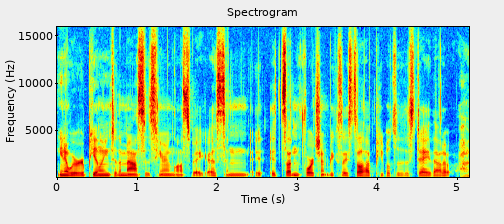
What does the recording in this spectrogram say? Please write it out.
you know, we were appealing to the masses here in Las Vegas. And it, it's unfortunate because I still have people to this day that, oh,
